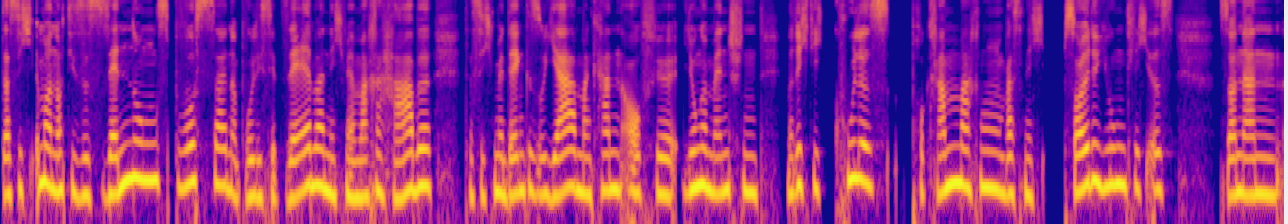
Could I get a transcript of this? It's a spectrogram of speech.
Dass ich immer noch dieses Sendungsbewusstsein, obwohl ich es jetzt selber nicht mehr mache, habe, dass ich mir denke, so ja, man kann auch für junge Menschen ein richtig cooles Programm machen, was nicht pseudo-jugendlich ist, sondern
